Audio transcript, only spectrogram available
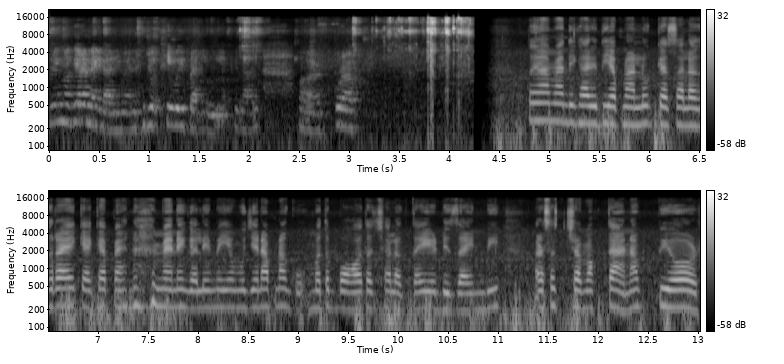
रिंग वगैरह नहीं डाली मैंने, जो थी वही पहनी हुई है, फ़िलहाल। और पूरा तो यहाँ मैं दिखा रही थी अपना लुक कैसा लग रहा है क्या क्या पहना है मैंने गले में। ये मुझे ना अपना मतलब बहुत अच्छा लगता है, ये डिज़ाइन भी। और ऐसा चमकता है ना प्योर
